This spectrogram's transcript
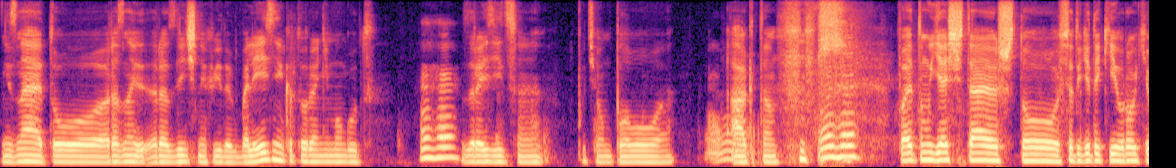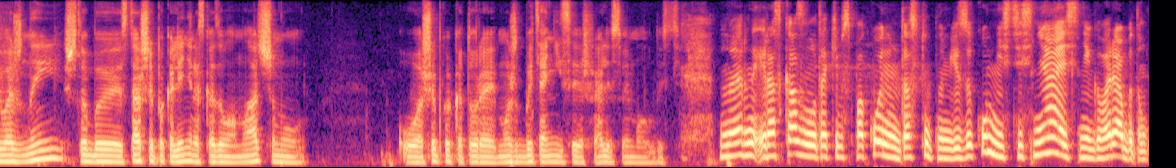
не знают о разно- различных видах болезней, которые они могут Мгм. заразиться путем полового акта. Мгм. Поэтому я считаю, что все-таки такие уроки важны, чтобы старшее поколение рассказывало младшему о ошибках, которые, может быть, они совершали в своей молодости. Ну, наверное, и рассказывала таким спокойным, доступным языком, не стесняясь, не говоря об этом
